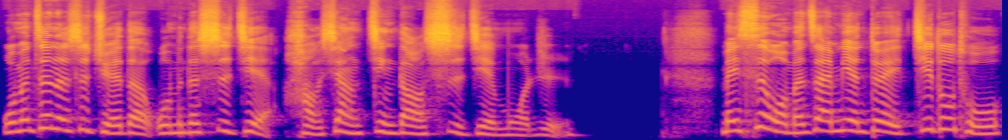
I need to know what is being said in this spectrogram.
我们真的是觉得我们的世界好像进到世界末日。每次我们在面对基督徒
